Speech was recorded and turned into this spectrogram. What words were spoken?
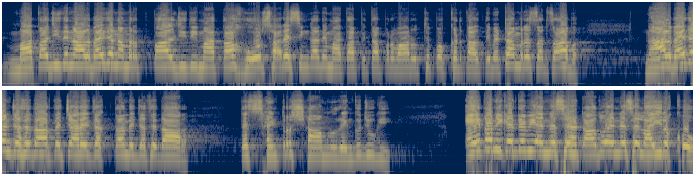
ਮਾਤਾ ਜੀ ਦੇ ਨਾਲ ਬਹਿ ਜਾਣ, ਅੰਮ੍ਰਿਤਪਾਲ ਜੀ ਦੀ ਮਾਤਾ, ਹੋਰ ਸਾਰੇ ਸਿੰਘਾਂ ਦੇ ਮਾਤਾ ਪਿਤਾ, ਪਰਿਵਾਰ ਉੱਥੇ ਭੁੱਖ ਹੜਤਾਲ ਤੇ ਬੈਠਾ, ਅੰਮ੍ਰਿਤਸਰ ਸਾਹਿਬ। ਨਾਲ ਬਹਿ ਜਾਣ ਜਥੇਦਾਰ ਤੇ ਚਾਰੇ ਜਗਤਾਂ ਦੇ ਜਥੇਦਾਰ, ਤੇ ਸੈਂਟਰ ਸ਼ਾਮ ਨੂੰ ਰਿੰਗ ਜੂਗੀ। ਇਹ ਤਾਂ ਨਹੀਂ ਕਹਿੰਦੇ ਵੀ ਐਨਐਸਏ ਹਟਾ ਦਿਓ ਐਨਐਸਏ ਲਾਈ ਰੱਖੋ।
